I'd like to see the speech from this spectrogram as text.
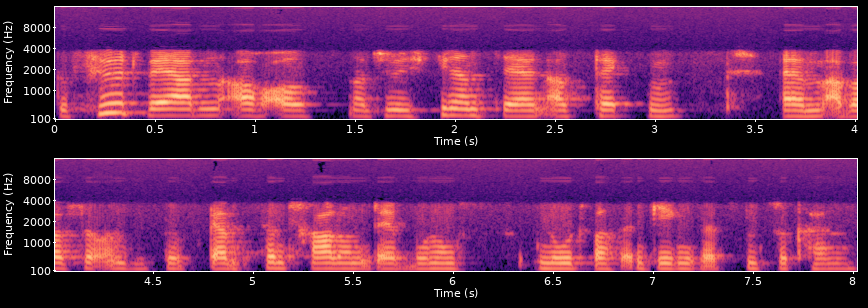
geführt werden, auch aus natürlich finanziellen Aspekten. Ähm, aber für uns ist das ganz zentral und der Wohnungs Not was entgegensetzen zu können.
